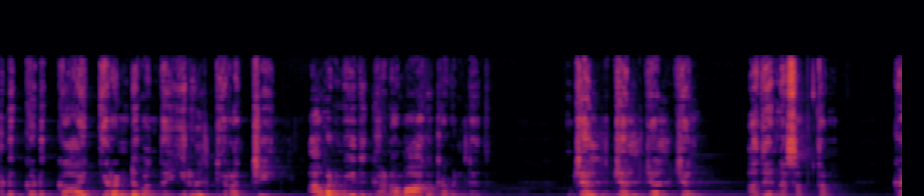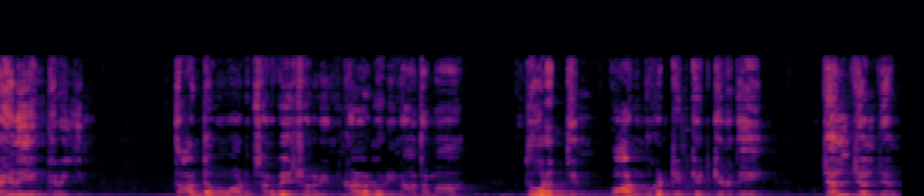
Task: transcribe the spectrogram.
அடுக்கடுக்காய் திரண்டு வந்த இருள் திரச்சி அவன் மீது கனமாக கவிழ்ந்தது. ஜல் ஜல் ஜல் ஜல். அது என்ன சப்தம்? கைலையங்கிரையில் தாண்டவமாடும் சர்வேஸ்வரரின் கழலொலி நாதமா? தூரத்தில் வான் முகட்டில் கேட்கிறதே ஜல் ஜல் ஜல்.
